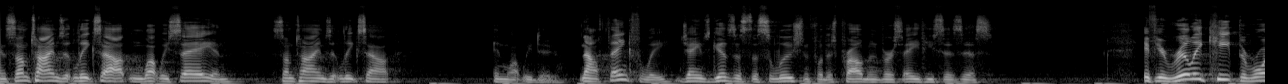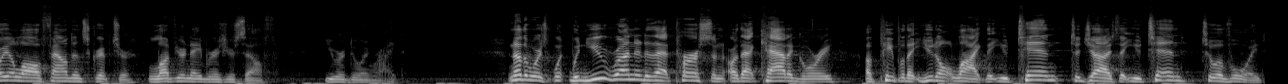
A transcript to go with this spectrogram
And sometimes it leaks out in what we say, and sometimes it leaks out in what we do. Now, thankfully, James gives us the solution for this problem in verse 8. He says this If you really keep the royal law found in Scripture, love your neighbor as yourself, you are doing right. In other words, when you run into that person or that category of people that you don't like, that you tend to judge, that you tend to avoid,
